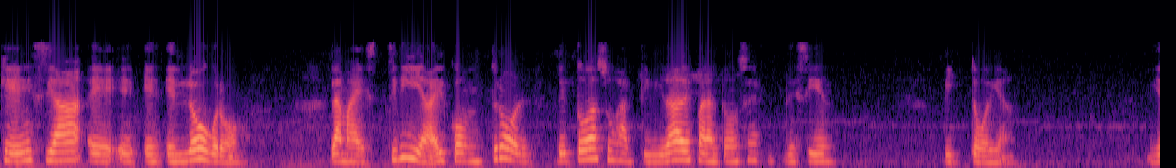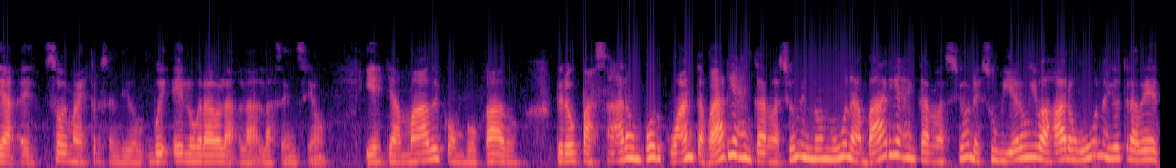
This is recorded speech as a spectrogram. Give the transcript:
que es ya eh, eh, el, logro, la maestría, el control de todas sus actividades para entonces decir victoria. Ya eh, soy maestro ascendido, he logrado la ascensión y es llamado y convocado pero pasaron por cuántas, varias encarnaciones, no una, varias encarnaciones, subieron y bajaron una y otra vez,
